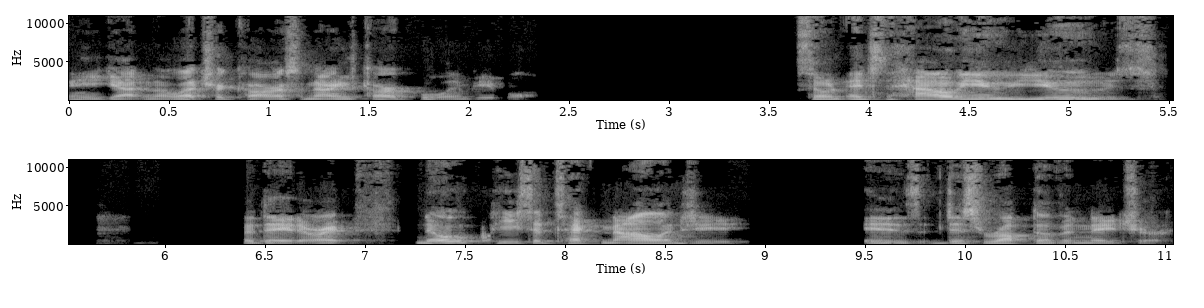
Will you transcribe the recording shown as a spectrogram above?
and he got an electric car, so now he's carpooling people. So it's how you use the data, right? No piece of technology is disruptive in nature.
